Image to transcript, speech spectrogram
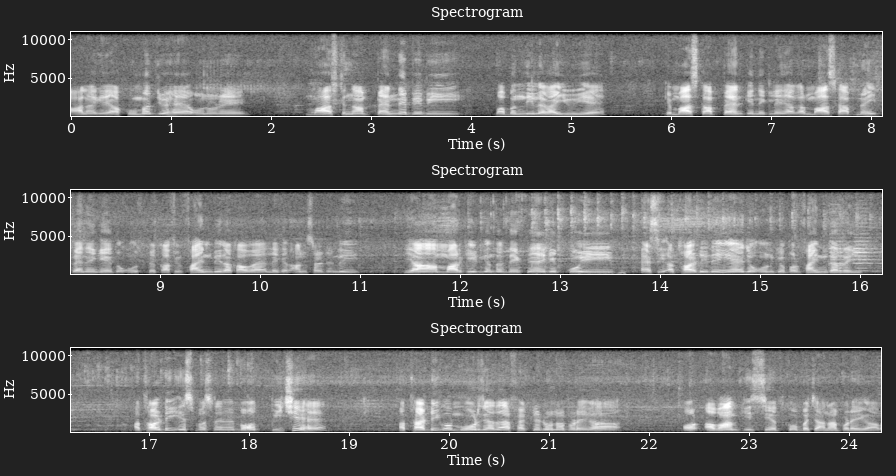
हालाँकि हुकूमत जो है, उन्होंने मास्क ना पहनने पे भी पाबंदी लगाई हुई है। कि मास्क आप पहन के निकलें। अगर मास्क आप नहीं पहनेंगे तो उस पर काफ़ी फ़ाइन भी रखा हुआ है, लेकिन अनसर्टनली यहाँ हम मार्केट के अंदर देखते हैं कि कोई ऐसी अथॉरिटी नहीं है जो उनके ऊपर फ़ाइन कर रही है। अथॉरिटी इस मसले में बहुत पीछे है। अथॉरिटी को मोर ज़्यादा अफेक्टेड होना पड़ेगा और आवाम की सेहत को बचाना पड़ेगा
